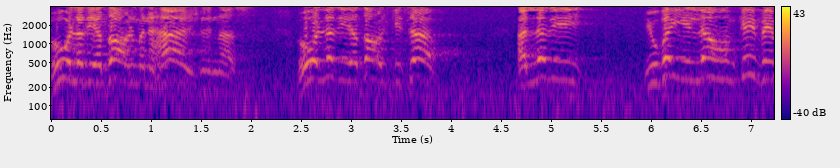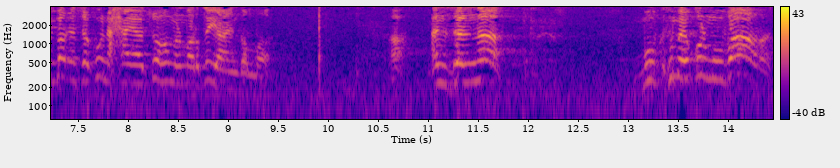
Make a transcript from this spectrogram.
هو الذي يضع المنهاج للناس. هو الذي يضع الكتاب الذي يبين لهم كيف ينبغي أن تكون حياتهم المرضية عند الله. أنزلناه. ثم يقول مبارك.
